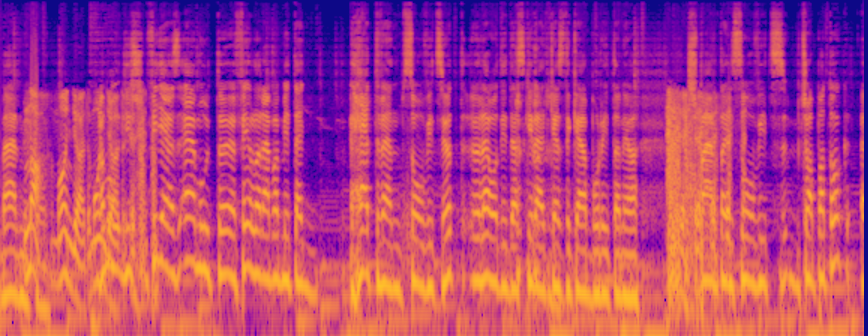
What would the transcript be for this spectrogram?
bármikor. Na, mondjad, mondjad. Amúgy is, figyelj, az elmúlt fél órában, mint egy 70 szóvic jött, Leonidas királyt kezdik elborítani a spártai szóvic csapatok. Ö,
